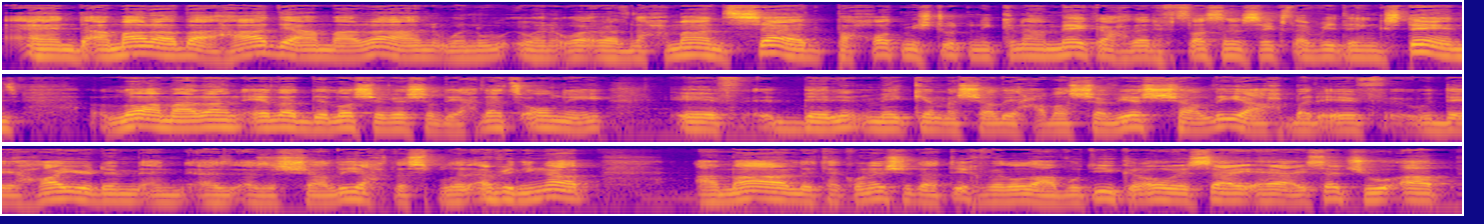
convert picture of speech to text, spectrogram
And Amar Abba, Hade Amaran, when when what Rav Nachman said, Pachot Mishtut Nikna Mekach, that if it's less than a sixth, everything stands. Lo Amaran Ela de Lo Shaliach. That's only if they didn't make him a Shaliach. Shaliach, but if they hired him and as, as a Shaliach to split everything up, Amar velo You can always say, hey, I set you up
